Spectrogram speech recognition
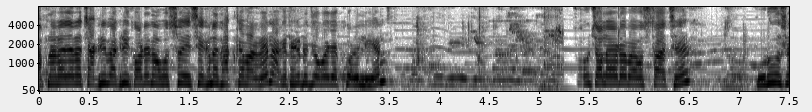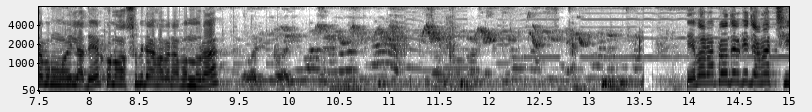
আপনারা যারা চাকরি বাকরি করেন, অবশ্যই এসে এখানে থাকতে পারবেন। আগে থেকে একটু যোগাযোগ করে নিন শৌচালয়েরও ব্যবস্থা আছে। পুরুষ এবং মহিলাদের, কোনো অসুবিধা হবে না বন্ধুরা। এবার আপনাদেরকে জানাচ্ছি,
